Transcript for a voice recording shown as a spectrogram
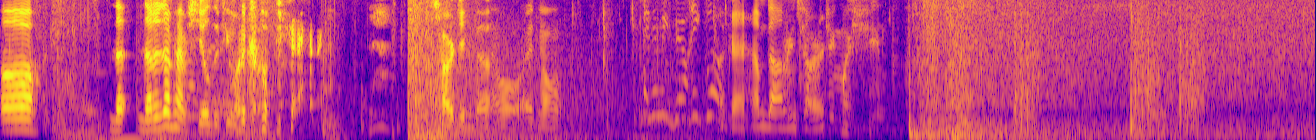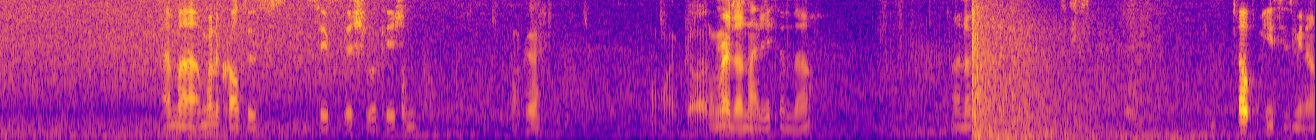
Oh, n none of them have shields. If you want to go up there, it's charging though. No, I don't. Enemy very close. Okay, I'm down. I'm sorry. Shields. I'm uh, I'm gonna crawl to this safe-ish location. Okay. Oh my god. I'm right gonna snipe. underneath him though. I know if you want Oh, he sees me now.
